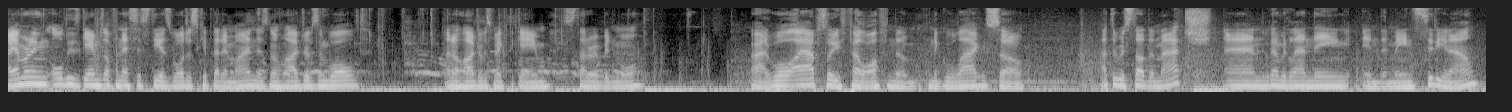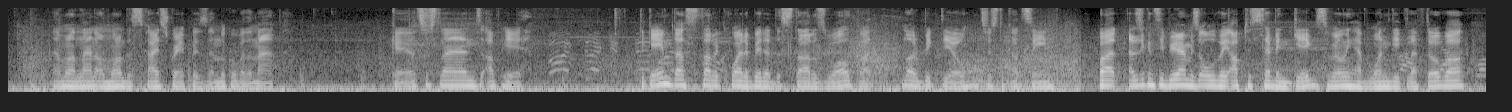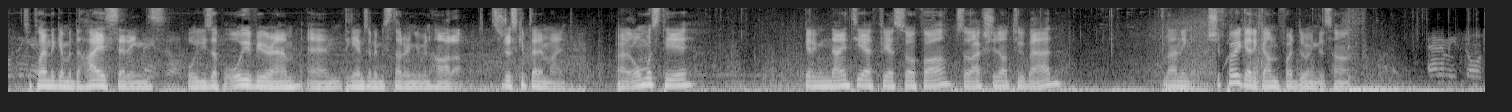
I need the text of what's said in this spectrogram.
I am running all these games off an SSD as well, just keep that in mind. There's no hard drives involved. I know hard drives make the game stutter a bit more. Alright, well I absolutely fell off in the, in the gulag, so I have to restart the match, and we're going to be landing in the main city now. I'm going to land on one of the skyscrapers and look over the map. Okay, let's just land up here. The game does stutter quite a bit at the start as well, but not a big deal. It's just a cutscene. But as you can see, VRAM is all the way up to 7 gigs, so we only have 1 gig left over. So playing the game at the highest settings will use up all your VRAM, and the game's going to be stuttering even harder. So just keep that in mind. Alright, almost here. Getting 90 FPS so far, so actually not too bad. Landing. I should probably get a gun before doing this, huh?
